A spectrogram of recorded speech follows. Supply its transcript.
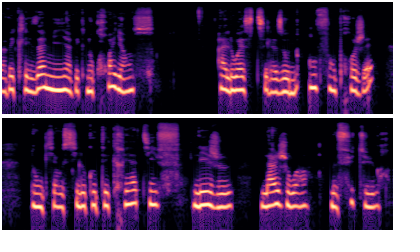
avec les amis, avec nos croyances. À l'ouest, c'est la zone enfant-projet, donc il y a aussi le côté créatif, les jeux, la joie, le futur.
